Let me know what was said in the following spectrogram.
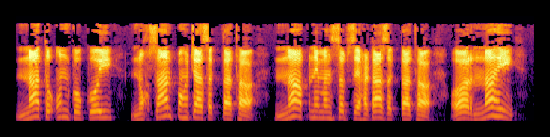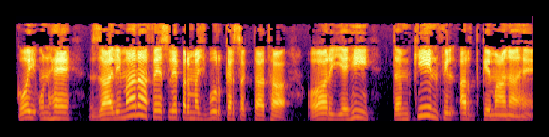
نہ تو ان کو کوئی نقصان پہنچا سکتا تھا، نہ اپنے منصب سے ہٹا سکتا تھا اور نہ ہی کوئی انہیں ظالمانہ فیصلے پر مجبور کر سکتا تھا اور یہی تمکین فی الارض کے معنی ہے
